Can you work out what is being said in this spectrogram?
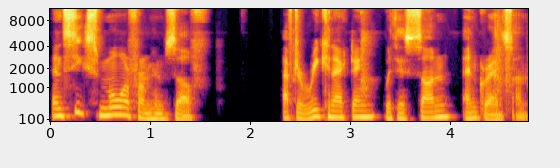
and seeks more from himself after reconnecting with his son and grandson.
